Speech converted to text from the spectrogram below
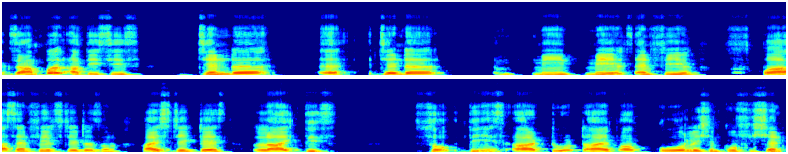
Example of this is gender, uh, gender mean males and female pass and fail status on high stake tests like this. So these are two type of correlation coefficient.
